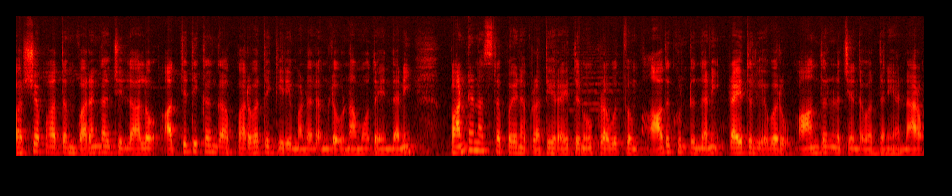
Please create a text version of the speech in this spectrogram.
వర్షపాతం వరంగల్ జిల్లాలో అత్యధికంగా పర్వతగిరి మండలంలో నమోదైందని పంట నష్టపోయిన ప్రతి రైతును ప్రభుత్వం ఆదుకుంటుందని రైతులు ఎవరూ ఆందోళన చెందవద్దని అన్నారు.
